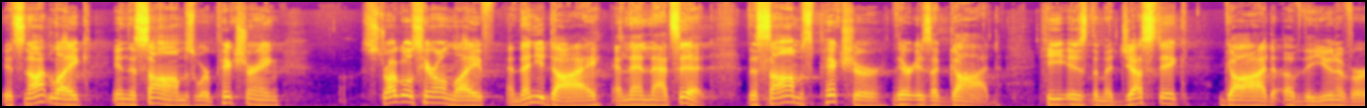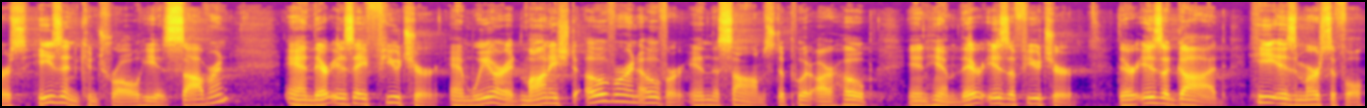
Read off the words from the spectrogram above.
It's not like in the Psalms we're picturing struggles here on life and then you die and then that's it. The Psalms picture there is a God. He is the majestic God of the universe. He's in control, He is sovereign, and there is a future. And we are admonished over and over in the Psalms to put our hope in Him. There is a future, there is a God. He is merciful.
